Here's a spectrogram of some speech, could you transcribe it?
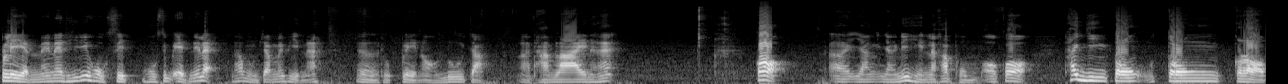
เปลี่ยนในนาทีที่ 60 61 นี่แหละ ถ้าผมจำไม่ผิดนะ เออถูกเปลี่ยนออกดูจากไทม์ไลน์นะฮะ ก็ออย่างอย่างที่เห็นแหละครับผมออก็ถ้ายิงตรงตรงกรอบ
